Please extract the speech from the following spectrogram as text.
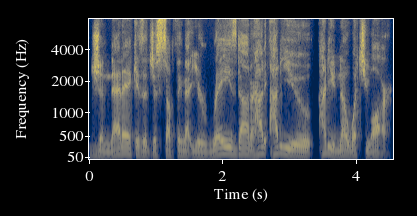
genetic? Is it just something that you're raised on, or how do, how do you how do you know what you are?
